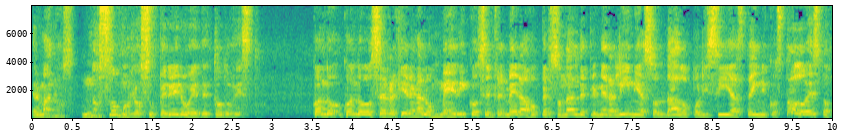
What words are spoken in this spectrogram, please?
Hermanos, no somos los superhéroes de todo esto. Cuando, se refieren a los médicos, enfermeras o personal de primera línea, soldados, policías, técnicos, todo esto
